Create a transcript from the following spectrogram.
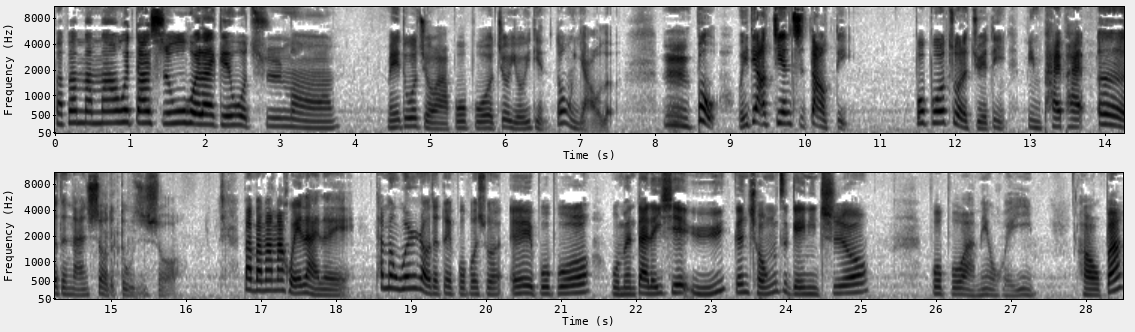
爸爸妈妈会带食物回来给我吃吗？没多久啊，波波就有一点动摇了。嗯，不，我一定要坚持到底。波波做了决定，并拍拍饿得难受的肚子，说：“爸爸妈妈回来了。”诶他们温柔的对波波说：“哎，波波，我们带了一些鱼跟虫子给你吃哦。”波波啊，没有回应。好吧，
